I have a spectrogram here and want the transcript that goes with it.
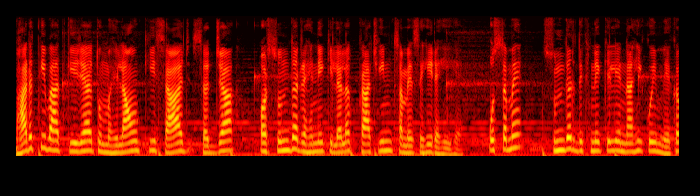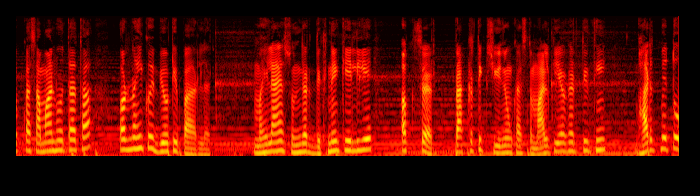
भारत की बात की जाए तो महिलाओं की साज, सज्जा और सुंदर रहने की ललक प्राचीन समय से ही रही है। उस समय सुंदर दिखने के लिए ना ही कोई मेकअप का सामान होता था और न ही कोई ब्यूटी पार्लर। महिलाएँ सुंदर दिखने के लिए अक्सर प्राकृतिक चीज़ों का इस्तेमाल किया करती थीं भारत में तो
